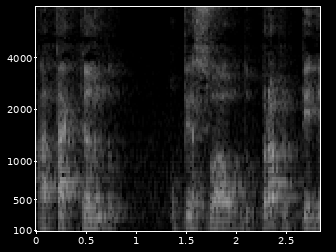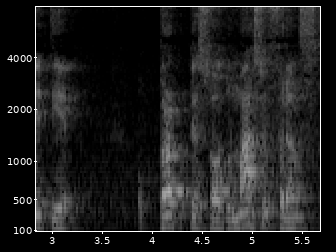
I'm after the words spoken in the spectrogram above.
atacando o pessoal do próprio PDT, o próprio pessoal do Márcio França,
